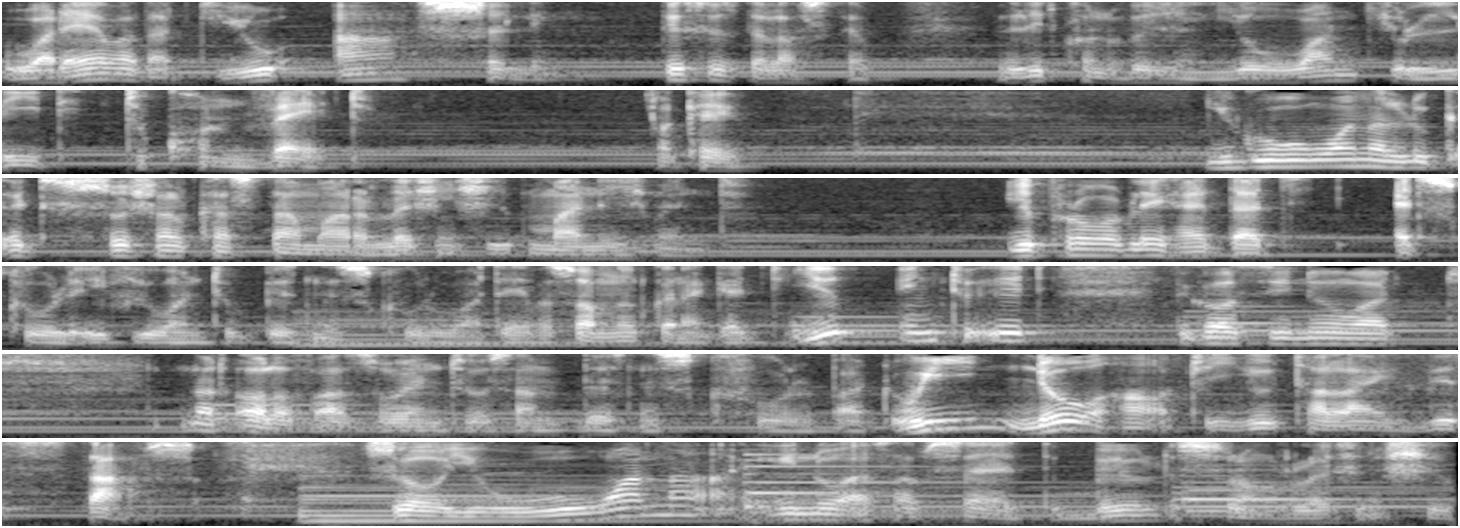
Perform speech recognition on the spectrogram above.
whatever that you are selling. This is the last step. Lead conversion. You want your lead to convert. Okay? You go want to look at social customer relationship management. You probably had that at school if you went to business school, whatever. So I'm not gonna get you into it because you know what? Not all of us went to some business school, but we know how to utilize these stuffs. So you wanna, you know, as I've said, build a strong relationship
